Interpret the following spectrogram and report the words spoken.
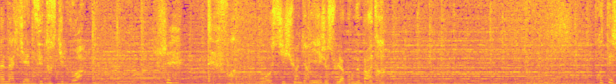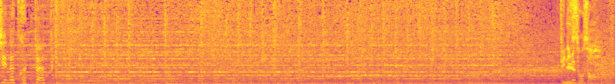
Un alien, c'est tout ce qu'il voit. Moi aussi, je suis un guerrier, je suis là pour me battre. Protéger notre peuple. Finissons-en. Le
